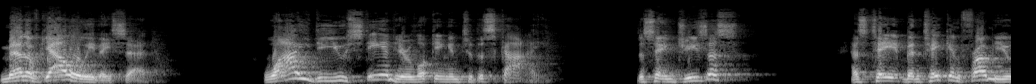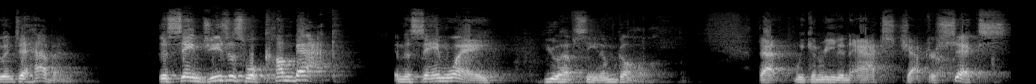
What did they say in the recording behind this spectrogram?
Men of Galilee, they said, why do you stand here looking into the sky? The same Jesus has ta- been taken from you into heaven. The same Jesus will come back in the same way you have seen him go. That we can read in Acts chapter 6,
